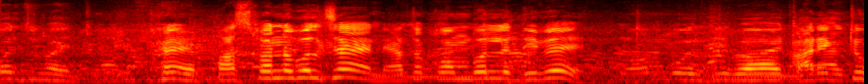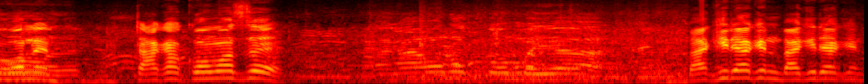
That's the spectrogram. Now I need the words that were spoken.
বলছি ভাই। হ্যাঁ পাঁচপান্ন বলছেন? এত কম বললে দিবে? কম বলছি ভাই আর একটু বলেন টাকা কম আছে? বাকি রাখেন বাকি রাখেন।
